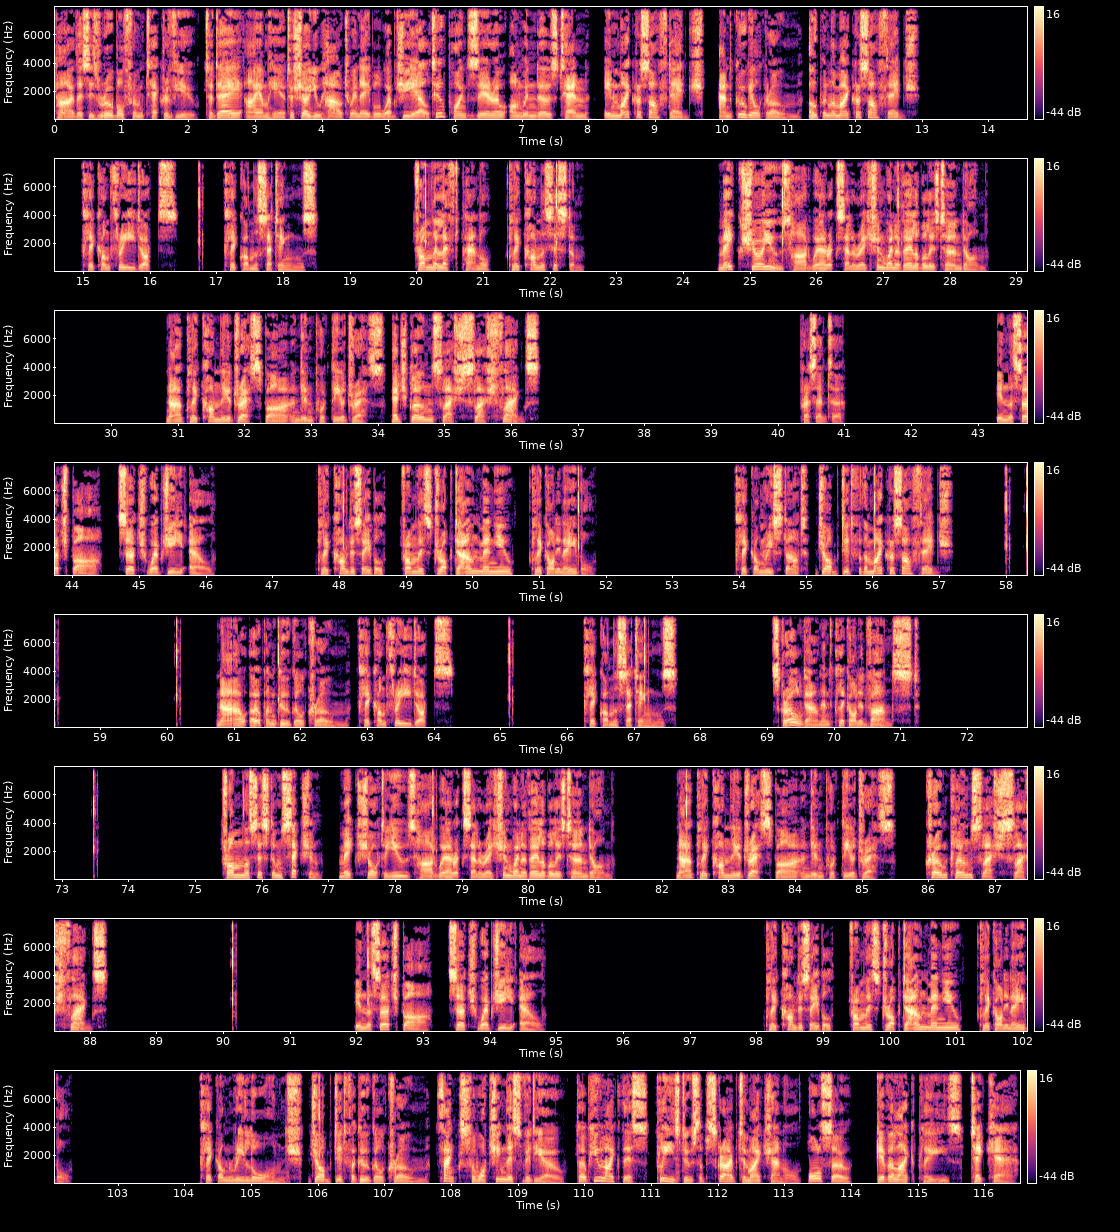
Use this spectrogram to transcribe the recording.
Hi this is Rubel from Tech Review. Today I am here to show you how to enable WebGL 2.0 on Windows 10, in Microsoft Edge, and Google Chrome. Open the Microsoft Edge. Click on three dots. Click on the settings. From the left panel, click on the system. Make sure use hardware acceleration when available is turned on. Now click on the address bar and input the address edge clone slash slash flags. Press enter. In the search bar, search WebGL. Click on disable, from this drop-down menu, click on enable. Click on Restart. Job did for the Microsoft Edge. Now open Google Chrome. Click on three dots. Click on the settings. Scroll down and click on Advanced. From the System section, make sure to use hardware acceleration when available is turned on. Now click on the address bar and input the address. Chrome clone slash slash flags. In the search bar, search WebGL. Click on Disable, from this drop-down menu, click on Enable. Click on Relaunch. Job did for Google Chrome. Thanks for watching this video. Hope you like this. Please do subscribe to my channel. Also, give a like please. Take care.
